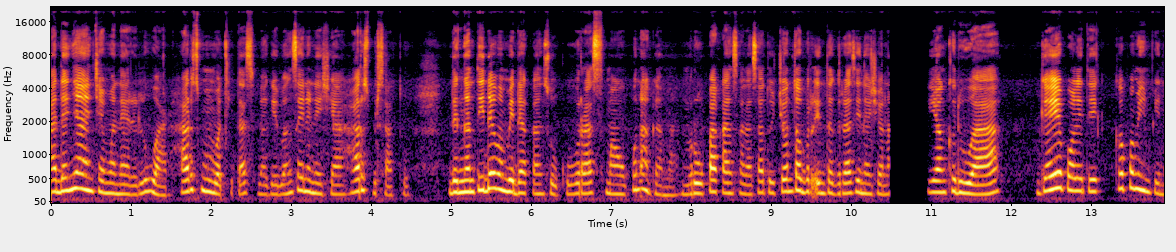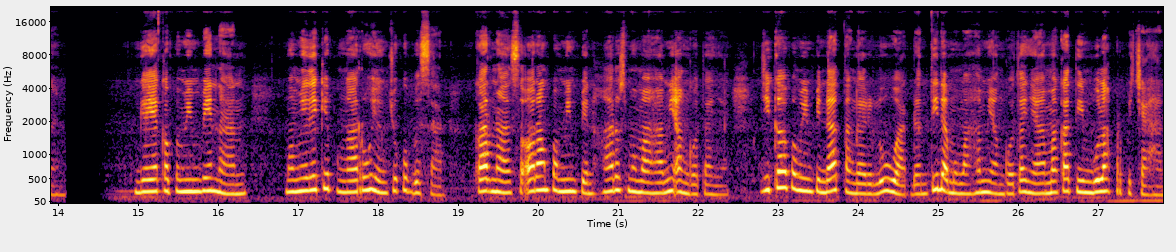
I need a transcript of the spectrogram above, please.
Adanya ancaman dari luar harus membuat kita sebagai bangsa Indonesia harus bersatu. Dengan tidak membedakan suku, ras, maupun agama, merupakan salah satu contoh berintegrasi nasional. Yang kedua, gaya politik kepemimpinan. Gaya kepemimpinan memiliki pengaruh yang cukup besar karena seorang pemimpin harus memahami anggotanya. Jika pemimpin datang dari luar dan tidak memahami anggotanya, maka timbullah perpecahan.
